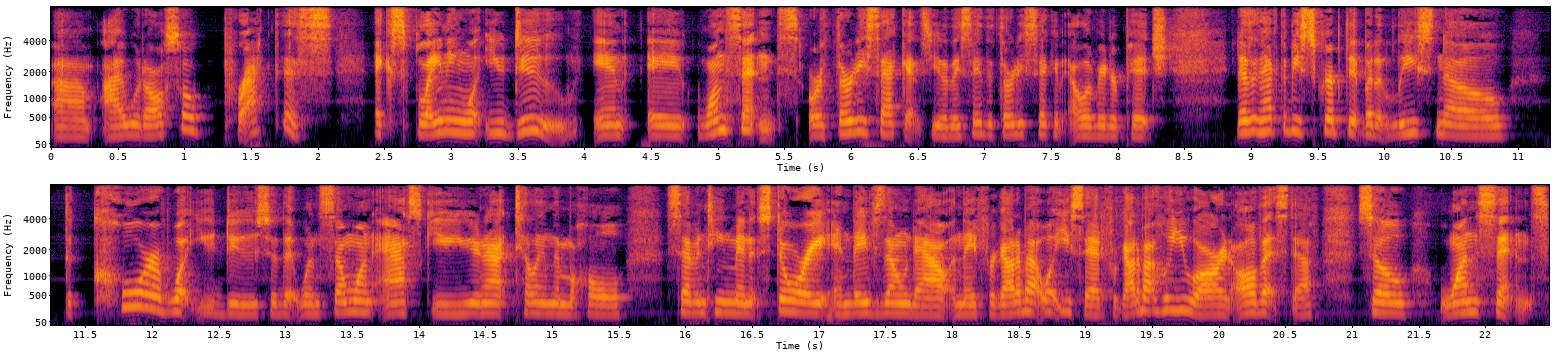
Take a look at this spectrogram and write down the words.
Um, I would also practice explaining what you do in a one sentence or 30 seconds. You know, they say the 30 second elevator pitch it doesn't have to be scripted, but at least know the core of what you do so that when someone asks you, you're not telling them a whole 17 minute story and they've zoned out and they forgot about what you said, forgot about who you are and all that stuff. So one sentence.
